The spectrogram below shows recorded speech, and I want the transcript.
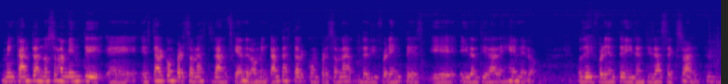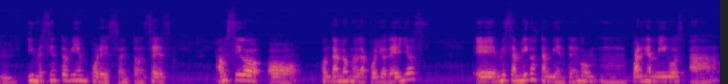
me encanta no solamente eh, estar con personas transgénero, me encanta estar con personas de diferentes eh, identidades de género o de diferente identidad sexual. Y me siento bien por eso. Entonces, aún sigo contando con el apoyo de ellos. Eh, mis amigos también, tengo un par de amigos ah,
